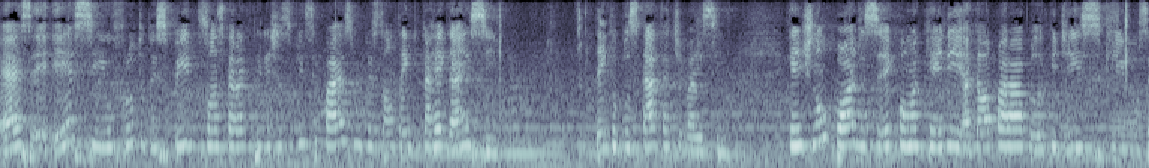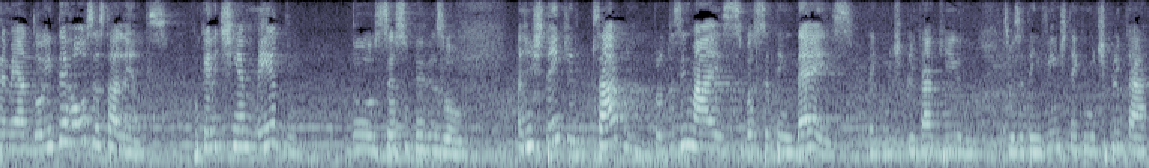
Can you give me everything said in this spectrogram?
Esse, e o fruto do Espírito são as características principais que um cristão tem que carregar em si. Tem que buscar cativar em si. Que a gente não pode ser como aquele, aquela parábola que diz que o semeador enterrou seus talentos, porque ele tinha medo do seu supervisor. A gente tem que, sabe, produzir mais. Se você tem 10, tem que multiplicar aquilo. Se você tem 20, tem que multiplicar.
